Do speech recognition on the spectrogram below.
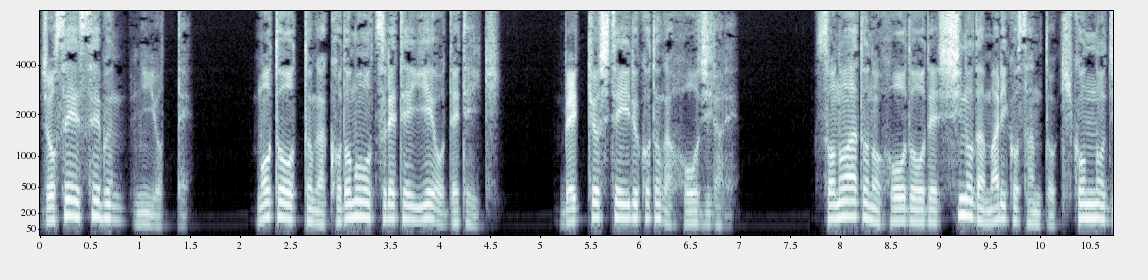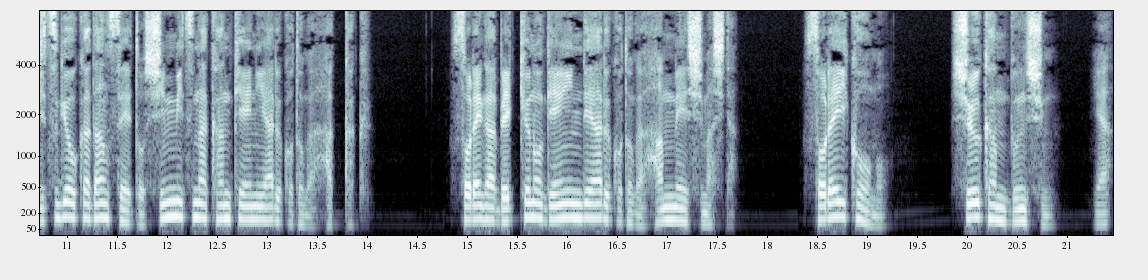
女性セブンによって、元夫が子供を連れて家を出て行き、別居していることが報じられ、その後の報道で篠田真理子さんと既婚の実業家男性と親密な関係にあることが発覚。それが別居の原因であることが判明しました。それ以降も、週刊文春や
